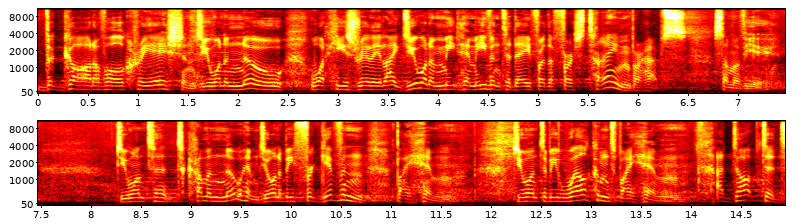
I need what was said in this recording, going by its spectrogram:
the God of all creation? Do you want to know what He's really like? Do you want to meet Him even today for the first time, perhaps, some of you? Do you want to, to come and know Him? Do you want to be forgiven by Him? Do you want to be welcomed by Him, adopted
